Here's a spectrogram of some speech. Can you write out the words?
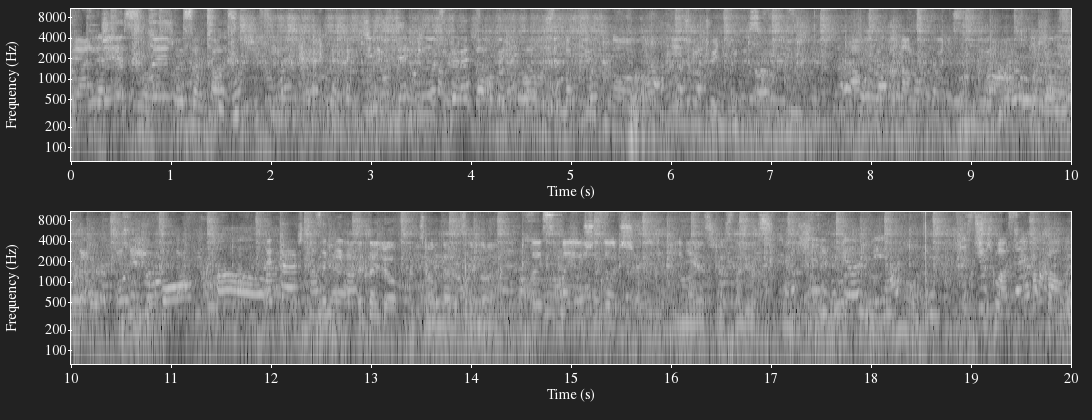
реально сейчас большой заказ. Через пять минут тебя Да, он что-то пьет, но мне еще ничего не вынесет. А вот это нам вынесет. Это любовь. Это что за пиво? Это левка темная разливное. То есть мое еще дольше. Нет, сейчас налет секундочку. Очень классные бокалы.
